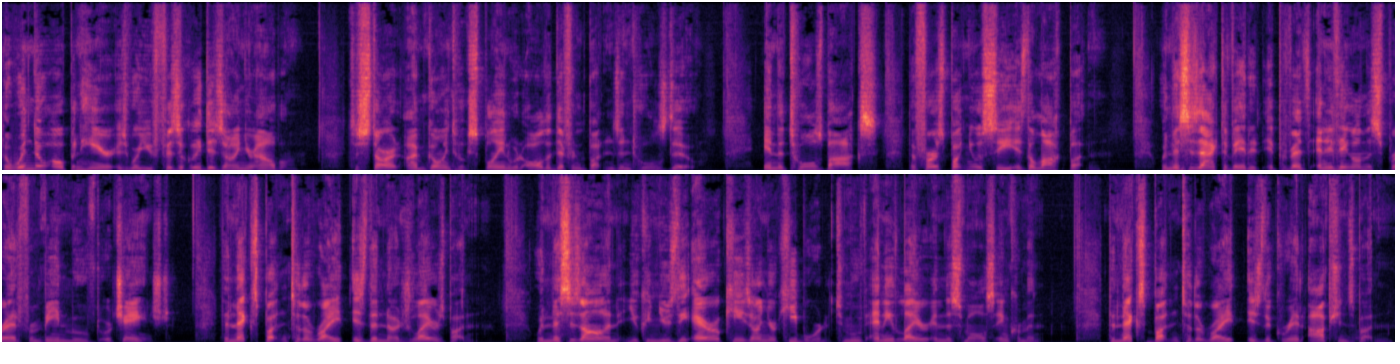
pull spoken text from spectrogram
The window open here is where you physically design your album. To start, I'm going to explain what all the different buttons and tools do. In the Tools box, the first button you will see is the Lock button. When this is activated, it prevents anything on the spread from being moved or changed. The next button to the right is the Nudge Layers button. When this is on, you can use the arrow keys on your keyboard to move any layer in the smallest increment. The next button to the right is the Grid Options button.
